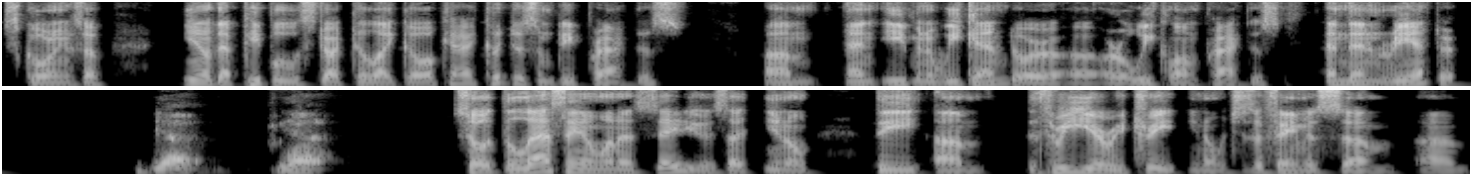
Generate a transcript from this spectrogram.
Scoring and stuff. You know, that people will start to like go, okay, I could do some deep practice, um, and even a weekend or or a week long practice, and then re-enter. Yeah, yeah. So the last thing I want to say to you is that, you know, the, um, the three year retreat, you know, which is a famous, um, um,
